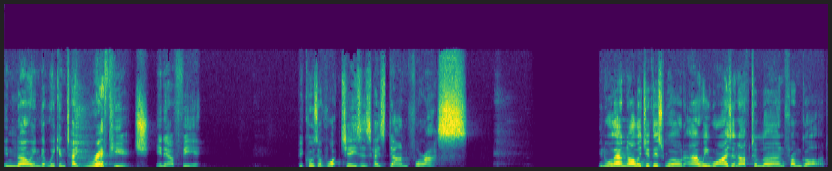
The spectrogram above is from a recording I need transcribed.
in knowing that we can take refuge in our fear because of what Jesus has done for us. In all our knowledge of this world, are we wise enough to learn from God,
